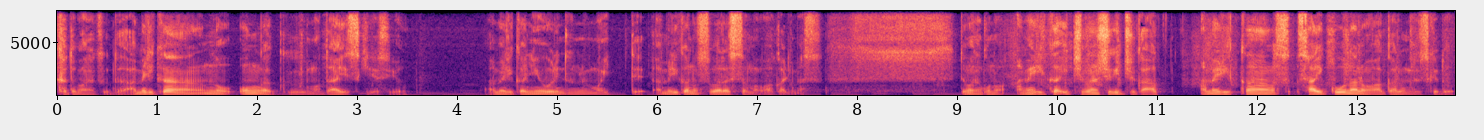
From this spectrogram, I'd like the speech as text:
方もあるんですけどアメリカの音楽も大好きですよ。アメリカニューオーリンズにも行ってアメリカの素晴らしさも分かります。でもねこのアメリカ一番主義っていうかアメリカ最高なのは分かるんですけど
